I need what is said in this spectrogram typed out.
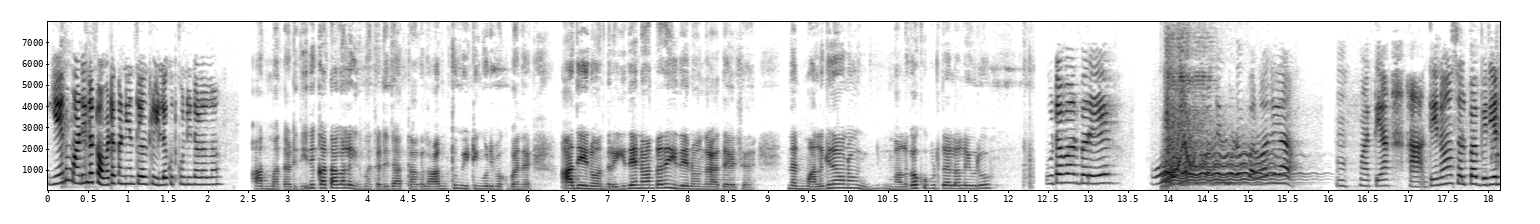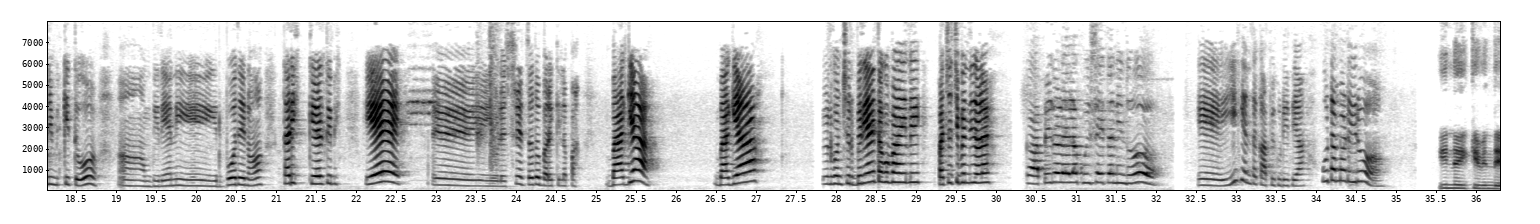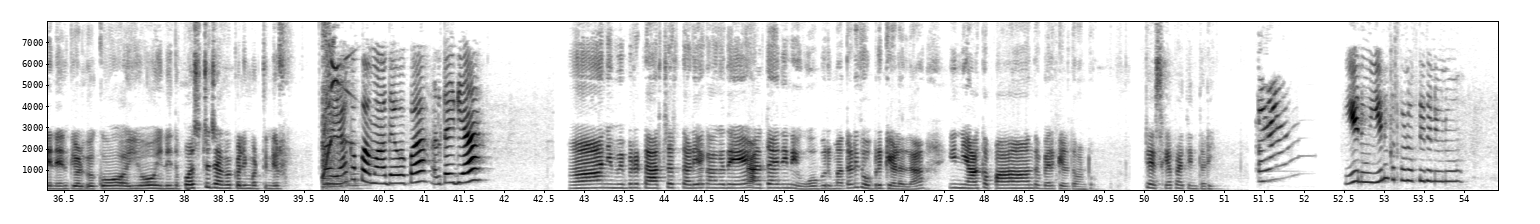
ಏನು ಮಾಡಿಲ್ಲ ಟೊಮೆಟೊ ಕಣ್ಣಿ ಅಂತ ಹೇಳಿದ್ರು ಇಲ್ಲೇ ಕೂತ್ಕೊಂಡಿದ್ದಾಳಲ್ಲ. ಅದು ಮಾತಾಡಿದ್ದು ಇದಕ್ಕೆ ಅರ್ಥಾಗಲ್ಲ ಇದು ಮಾತಾಡಿದ್ದು ಅರ್ಥ ಆಗಲ್ಲ ಅಂತೂ ಮೀಟಿಂಗ್ ಹೊಡಿಬೇಕು ಬಂದೆ ಅದೇನು ಅಂದರೆ ಇದೇನು ಅಂತದೆ ಇದೇನು ಅಂದ್ರೆ ಅದೇ ನಾನು ಮಲಗಿದವನು ಮಲ್ಗೋಕೆ ಬಿಡ್ತಾ ಇಲ್ಲಲ್ಲ ಇವರು. ಊಟ ಮಾಡ್ಬಾರೇ ಪರವಾಗಿಲ್ಲ. ಹ್ಞೂ ಮಾಡ್ತೀಯಾ? ಅದೇನೋ ಸ್ವಲ್ಪ ಬಿರಿಯಾನಿ ಮಿಕ್ಕಿತ್ತು. ಬಿರಿಯಾನಿ ಇರ್ಬೋದೇನೋ. ತಡಿ ಕೇಳ್ತೀನಿ. ಏ ಇವಳ ಹೆಸರು ಎತ್ತೋದು ಬರೋಕ್ಕಿಲ್ಲಪ್ಪ ಭಾಗ್ಯ? ಭಾಗ್ಯ? ಇವ್ಳಿಗೊಂಚೂರು ಬಿರಿಯಾನಿ ತಗೋಬಾ ಇಲ್ಲಿ. ಪಚ್ಚಚ್ಚಿ ಬಂದಿದ್ದಾಳೆ. ಕಾಪಿಗಳೆಲ್ಲ ಕುಯ್ಸೈತಾ ನಿಂದು? ಏ ಈಗೆಂತ ಕಾಪಿ ಕುಡಿದ್ಯಾ? ಊಟ ಮಾಡಿರು? ಇನ್ನು ಈ ಕಿವಿಂದ ಏನೇನು ಕೇಳಬೇಕು? ಅಯ್ಯೋ ಇಲ್ಲಿಂದ ಫಸ್ಟ್ ಜಾಗ ಖಾಲಿ ಮಾಡ್ತೀನಿ. ಯಾಕಪ್ಪ ಮಹಾದೇವಪ್ಪ? ಅಳ್ತಾ ಇದೆಯಾ? ಹಾ ನಿಮ್ಮಿಬ್ರು ಟಾರ್ಚರ್ ತಡಿಯಕ್ಕಾಗದೆ ಅಳ್ತಾ ಇದ್ದೀನಿ. ಒಬ್ರು ಮಾತಾಡಿದ ಒಬ್ರು ಕೇಳಲ್ಲ. ಇನ್ ಯಾಕಪ್ಪ ಅಂತ ಬೇರೆ ಕೇಳ್ತಾ ಉಂಟು. ಎಸ್ಕೇಪ್ ಆಯ್ತೀನಿ ತಡಿ ಏನು ಏನು ಕರ್ಕೊಂಡು ಹೋಗ್ತಿದ್ದೆ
